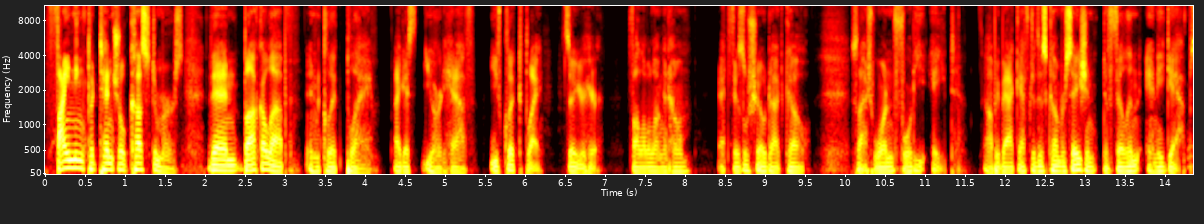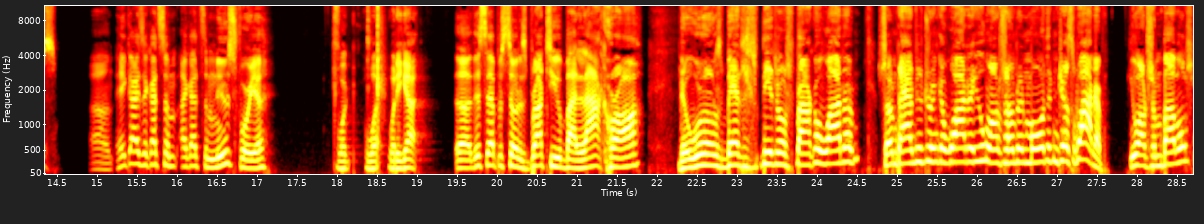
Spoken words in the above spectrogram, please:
finding potential customers, then buckle up and click play. I guess you already have. You've clicked play, so you're here. Follow along at home at fizzleshow.co slash 148. I'll be back after this conversation to fill in any gaps. Um, hey guys, I got some I got some news for you. What what what do you got? Uh, this episode is brought to you by LaCroix, the world's best spittle sparkle water. Sometimes you drink water, you want something more than just water. You want some bubbles?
